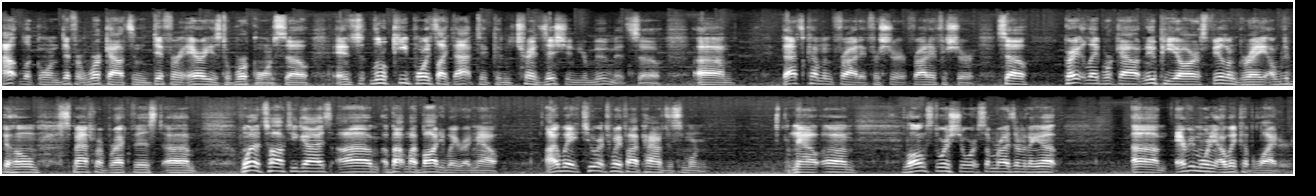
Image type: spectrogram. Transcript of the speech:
outlook on different workouts and different areas to work on. So, and it's little key points like that to can transition your movement. So, um, that's coming Friday for sure. Friday for sure. So, great leg workout, new PRs, feeling great. I'm gonna go home, smash my breakfast. Um, want to talk to you guys um, about my body weight right now. I weigh 225 pounds this morning. Now, um, long story short, summarize everything up. Um, every morning I wake up lighter.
